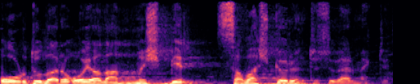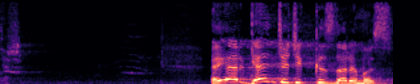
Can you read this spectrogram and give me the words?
orduları oyalanmış bir savaş görüntüsü vermektedir. Eğer gencecik kızlarımız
